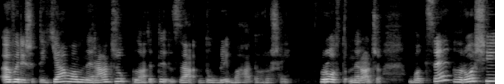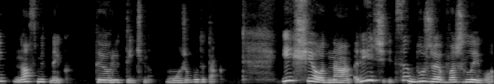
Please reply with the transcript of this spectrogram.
е, вирішите. Я вам не раджу платити за дублі багато грошей. Просто не раджу. Бо це гроші на смітник. Теоретично може бути так. І ще одна річ, і це дуже важливо.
